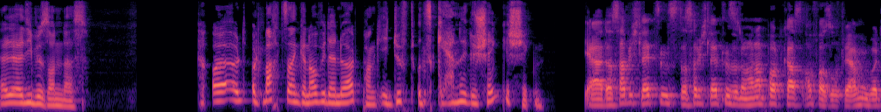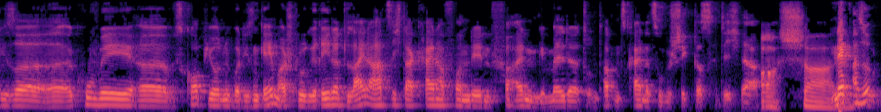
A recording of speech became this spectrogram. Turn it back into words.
Ja, ja. ja, die besonders. Äh, Und, und macht's dann genau wie der Nerdpunk. Ihr dürft uns gerne Geschenke schicken. Ja, das habe ich letztens, das habe ich letztens in einem anderen Podcast auch versucht. Wir haben über diese äh, QW äh, Scorpion, über diesen Gamerstuhl geredet. Leider hat sich da keiner von den Vereinen gemeldet und hat uns keine zugeschickt. Das hätte ich ja. Oh, schade. nett Also,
